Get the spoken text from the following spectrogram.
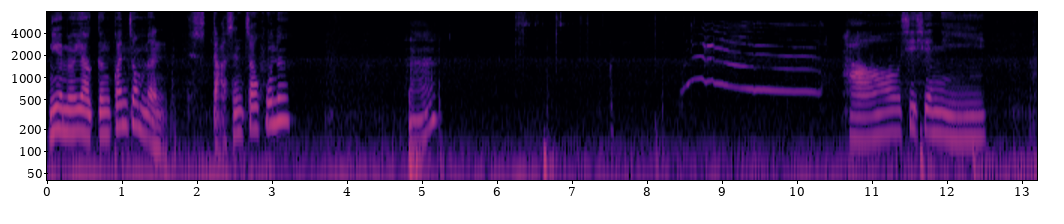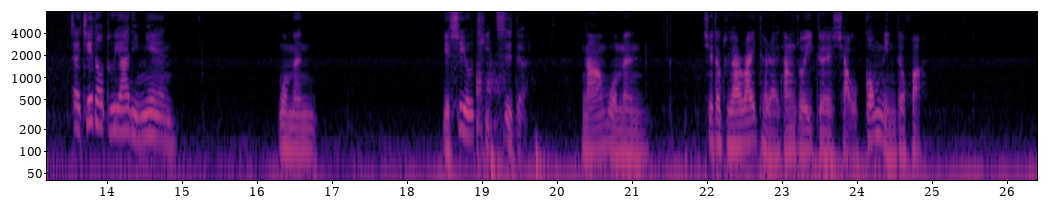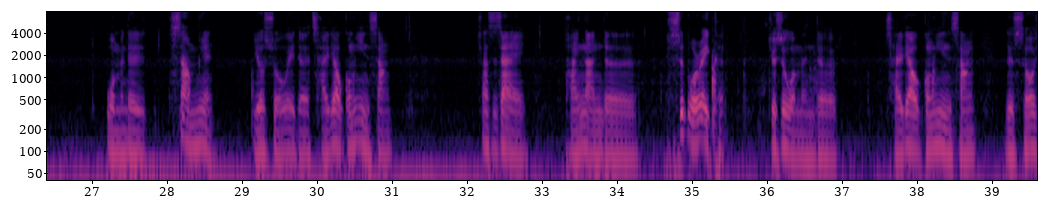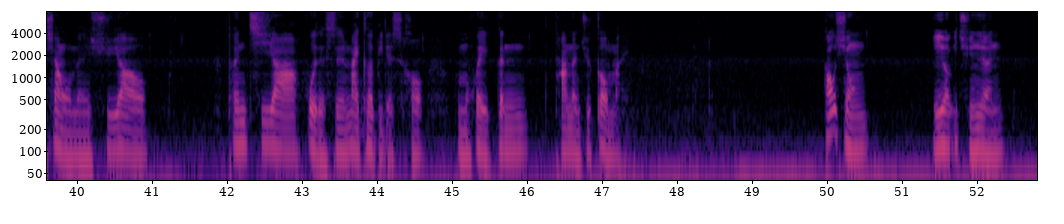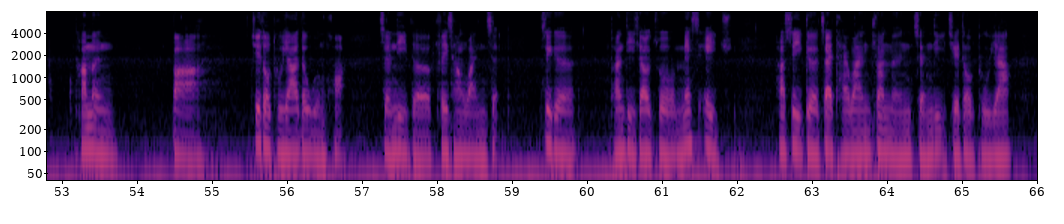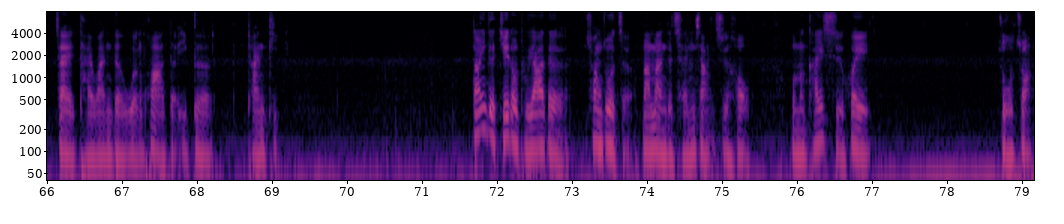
你有没有要跟观众们打声招呼呢？嗯？好，谢谢你。在街头涂鸦里面，我们也是有体制的，拿我们。街头涂鸦 writer 来当做一个小公民的话，我们的上面有所谓的材料供应商，像是在台南的斯伯瑞肯，就是我们的材料供应商。有时候像我们需要喷漆啊，或者是麦克笔的时候，我们会跟他们去购买。高雄。也有一群人，他们把街头涂鸦的文化整理的非常完整。这个团体叫做 Mass Age，它是一个在台湾专门整理街头涂鸦在台湾的文化的一个团体。当一个街头涂鸦的创作者慢慢的成长之后，我们开始会茁壮。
